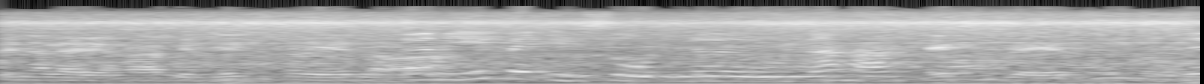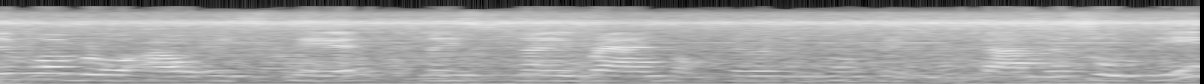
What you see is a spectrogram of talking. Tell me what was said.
เป็นอะไรอะคะเป็น Express เหรอตัวนี้เป็นอีกสูตรหนึ่งนะคะ Express เรียกว่า blowout express ในในแบรนด์ของ Keratin Complex เหมือนกันแต่สูตรนี้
